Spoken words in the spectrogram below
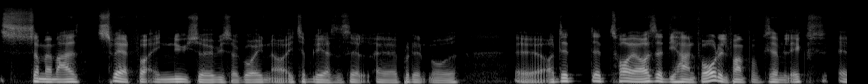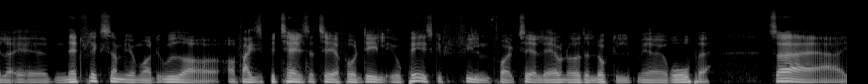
som er meget svært for en ny service at gå ind og etablere sig selv øh, på den måde. Øh, og det, det tror jeg også, at de har en fordel frem for for eksempel X, eller, øh, Netflix, som jo måtte ud og, og faktisk betale sig til at få en del europæiske filmfolk til at lave noget, der lugter lidt mere Europa. Så er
